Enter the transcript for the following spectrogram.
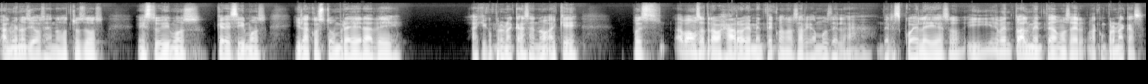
al menos yo, o sea, nosotros dos estuvimos, crecimos y la costumbre era de, hay que comprar una casa, ¿no? Hay que, pues, vamos a trabajar obviamente cuando salgamos de la, de la escuela y eso, y eventualmente vamos a ir a comprar una casa.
